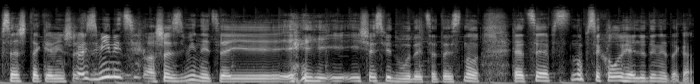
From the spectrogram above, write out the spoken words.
все ж таки він щось, Щось зміниться? А щось зміниться і, і, і, і щось відбудеться. Тобто, ну, це ну, психологія людини така.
